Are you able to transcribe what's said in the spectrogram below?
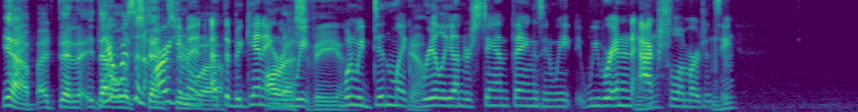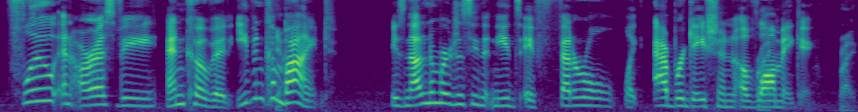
Yeah, but then that there was an argument at the uh, beginning when we and- when we didn't like yeah. really understand things and we we were in an mm-hmm. actual emergency. Mm-hmm. Flu and RSV and COVID, even combined, is not an emergency that needs a federal like abrogation of lawmaking. Right.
